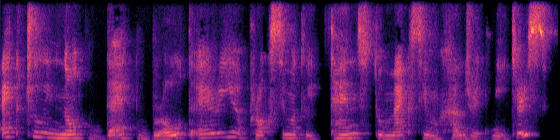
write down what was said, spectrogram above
actually not that broad area, approximately 10 to maximum 100 meters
